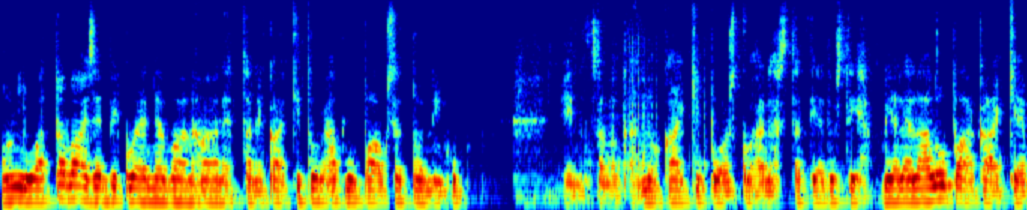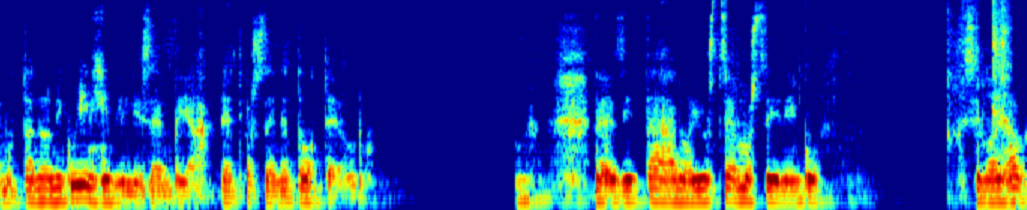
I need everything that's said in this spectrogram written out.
On luottavaisempi kuin ennen vanhaan, että ne kaikki turhat lupaukset on niin kuin, ei nyt sanota, että ne on kaikki pois, kun hänestä tietysti mielellään lupaa kaikkea, mutta ne on niin kuin inhimillisempiä, että jos ei ne toteudu. Sitten tämähän on just semmoisia niin kuin, silloin ihan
